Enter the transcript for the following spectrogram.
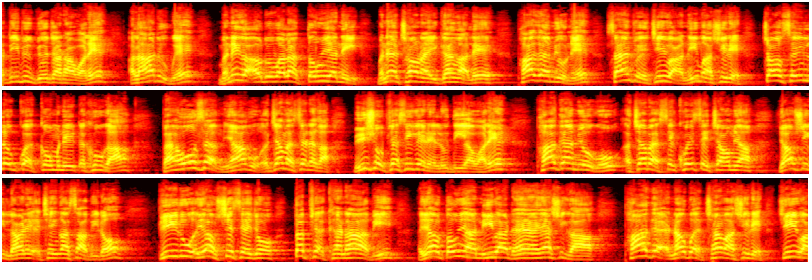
အတည်ပြုပြောကြားထားပါတယ်အလားတူပဲမနေ့ကအော်တိုဘာလ3ရက်နေ့မနေ့6နာရီခန့်ကလည်းဖားကန့်မြို့နယ်စမ်းကြွယ်ကြီးရွာအနီးမှာရှိတဲ့ကြောက်စိမ့်လောက်ကွက်ကုမ္ပဏီတစ်ခုကဗန်ဟိုးဆက်များကိုအကြမ်းဖက်စစ်တပ်ကမီးရှို့ဖျက်ဆီးခဲ့တယ်လို့သိရပါတယ်။ဖားကန့်မြို့ကိုအကြမ်းဖက်စစ်ခွေးစစ်ကြောင်းများရောက်ရှိလာတဲ့အချိန်ကစပြီးတော့ ပြည်သူအယောက်80ကျော်တပ်ဖြတ်ခံထားရပြီးအယောက်300နီးပါးဒဏ်ရာရရှိကဖားကန့်အနောက်ဘက်ချမ်းမှာရှိတဲ့ကြေးရွာ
